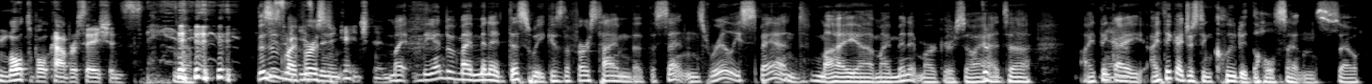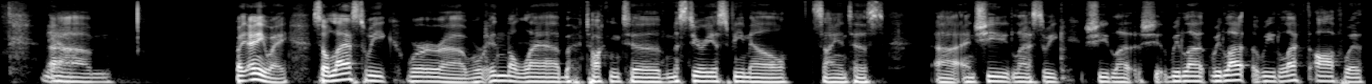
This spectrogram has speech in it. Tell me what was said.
multiple conversations. Yeah. This is my first engaged in. My the end of my minute this week is the first time that the sentence really spanned my uh, my minute marker. So I had to I think yeah. I I think I just included the whole sentence. So, yeah. um, but anyway, so last week we're uh, we're in the lab talking to mysterious female scientist, uh, and she last week she let she, we let we let we left off with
